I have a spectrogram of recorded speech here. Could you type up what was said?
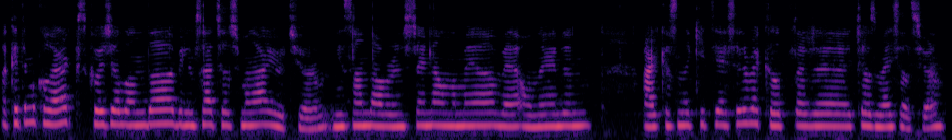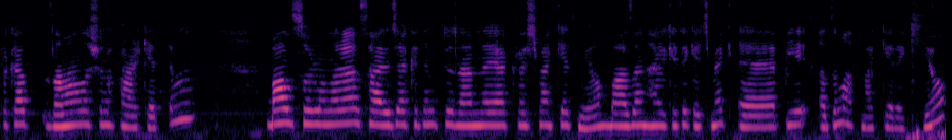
Akademik olarak psikoloji alanında bilimsel çalışmalar yürütüyorum. İnsan davranışlarını anlamaya ve onların arkasındaki ihtiyaçları ve kalıpları çözmeye çalışıyorum. Fakat zamanla şunu fark ettim. Bazı sorunlara sadece akademik düzlemde yaklaşmak yetmiyor. Bazen harekete geçmek, e, bir adım atmak gerekiyor.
